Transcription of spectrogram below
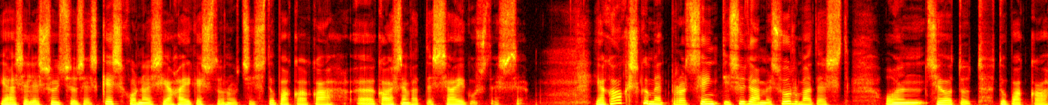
ja selles suitsuses keskkonnas ja haigestunud siis tubakaga kaasnevatesse haigustesse. Ja kakskümmend protsenti südamesurmadest on seotud tubaka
